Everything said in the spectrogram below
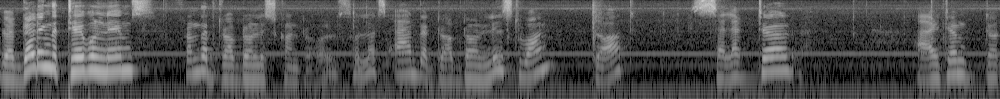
we are getting the table names from the drop down list control. So let's add the drop down list one dot selected item dot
